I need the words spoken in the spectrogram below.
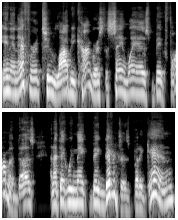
in an effort to lobby Congress the same way as Big Pharma does. And I think we make big differences. But again,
